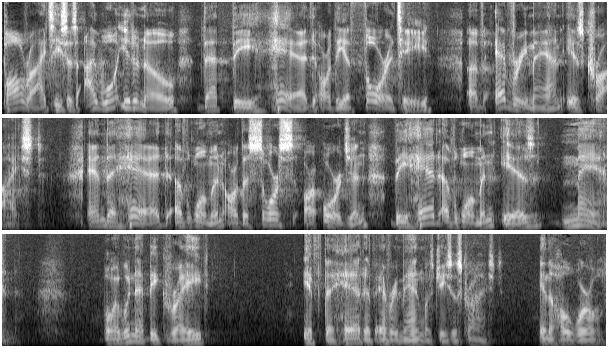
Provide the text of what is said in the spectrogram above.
Paul writes, he says, I want you to know that the head or the authority of every man is Christ. And the head of woman, or the source or origin, the head of woman is man. Boy, wouldn't that be great if the head of every man was Jesus Christ in the whole world?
